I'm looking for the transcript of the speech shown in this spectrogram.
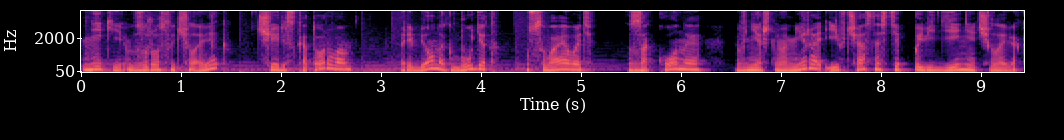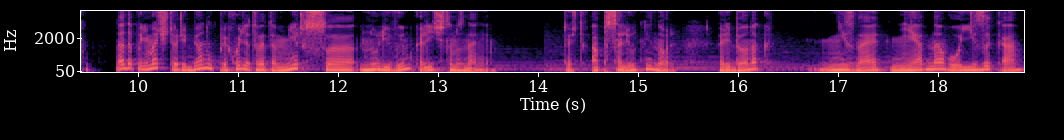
некий взрослый человек, через которого ребенок будет усваивать законы внешнего мира и, в частности, поведения человека. Надо понимать, что ребенок приходит в этот мир с нулевым количеством знаний. То есть абсолютный ноль. Ребенок не знает ни одного языка,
